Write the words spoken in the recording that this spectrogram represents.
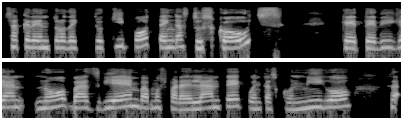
sea, que dentro de tu equipo tengas tus coaches que te digan, no, vas bien, vamos para adelante, cuentas conmigo. O sea,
